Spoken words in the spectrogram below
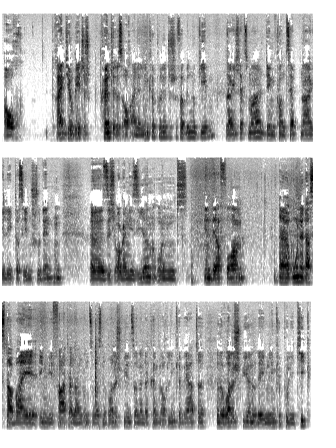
auch rein theoretisch könnte es auch eine linke politische Verbindung geben, sage ich jetzt mal, dem Konzept nahegelegt, dass eben Studenten äh, sich organisieren und in der Form, äh, ohne dass dabei irgendwie Vaterland und sowas eine Rolle spielt, sondern da könnten auch linke Werte eine Rolle spielen oder eben linke Politik.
